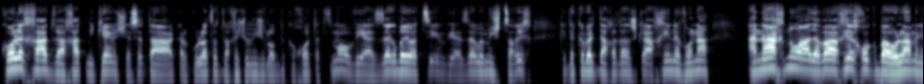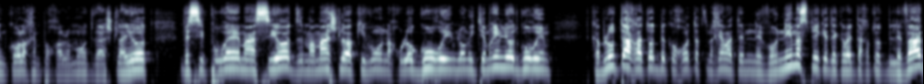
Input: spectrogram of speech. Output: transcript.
כל אחד ואחת מכם שיעשה את הקלקולציות והחישובים שלו בכוחות עצמו, וייעזר ביועצים, וייעזר במי שצריך, כדי לקבל את ההחלטת ההשקעה הכי נבונה. אנחנו, הדבר הכי רחוק בעולם מלמכור לכם פה חלומות ואשליות וסיפורי מעשיות, זה ממש לא הכיוון, אנחנו לא גורים, לא מתיימרים להיות גורים. תקבלו את ההחלטות בכוחות עצמכם, אתם נבונים מספיק כדי לקבל את ההחלטות לבד.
